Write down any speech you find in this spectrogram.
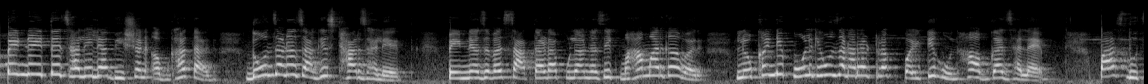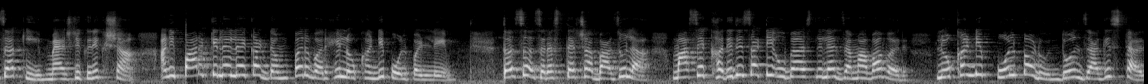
पेडणे येथे झालेल्या भीषण अपघातात दोन जण जागीच ठार झाले आहेत. पेडण्याजवळ सातारा पुलानजीक महामार्गावर लोखंडी पोल घेऊन जाणारा ट्रक पलटी होऊन हा अपघात झालाय. पाच दुचाकी मॅजिक रिक्षा आणि पार्क केलेल्या एका डंपरवर हे लोखंडी पोल पडले. तसंच रस्त्याच्या बाजूला मासे खरेदीसाठी उभ्या असलेल्या जमावावर लोखंडी पोल पडून दोन जागीच ठार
